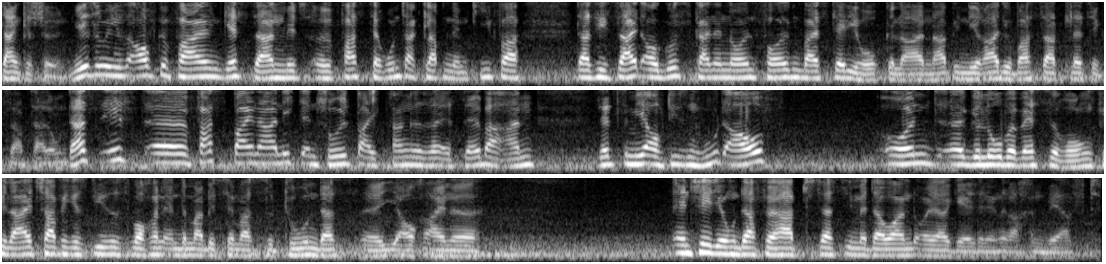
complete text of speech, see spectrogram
Dankeschön. Mir ist übrigens aufgefallen, gestern mit äh, fast herunterklappendem Kiefer, dass ich seit August keine neuen Folgen bei Steady hochgeladen habe in die Radio Bastard Classics Abteilung. Das ist äh, fast beinahe nicht entschuldbar. Ich prangere es selber an, setze mir auch diesen Hut auf und äh, gelobe Besserung. Vielleicht schaffe ich es dieses Wochenende mal ein bisschen was zu tun, dass äh, ihr auch eine Entschädigung dafür habt, dass ihr mir dauernd euer Geld in den Rachen werft.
